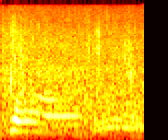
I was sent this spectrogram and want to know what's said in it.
そう。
